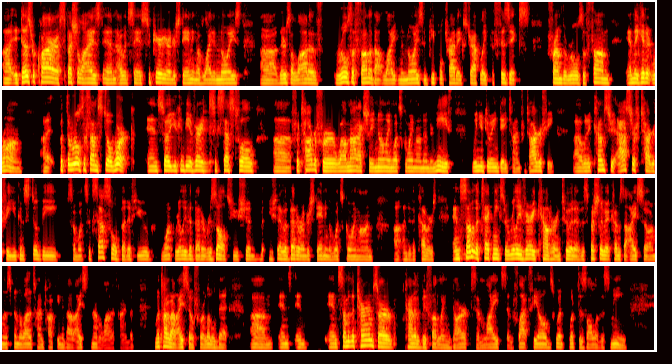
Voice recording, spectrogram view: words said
Uh, it does require a specialized and I would say a superior understanding of light and noise. Uh, there's a lot of rules of thumb about light and noise, and people try to extrapolate the physics from the rules of thumb and they get it wrong. Uh, but the rules of thumb still work. And so you can be a very successful uh, photographer while not actually knowing what's going on underneath when you're doing daytime photography. Uh, when it comes to astrophotography, you can still be somewhat successful, but if you want really the better results, you should you should have a better understanding of what's going on uh, under the covers. And some of the techniques are really very counterintuitive, especially when it comes to ISO. I'm going to spend a lot of time talking about ISO, not a lot of time, but I'm going to talk about ISO for a little bit. Um, and and and some of the terms are kind of befuddling, darks and lights and flat fields. What what does all of this mean?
